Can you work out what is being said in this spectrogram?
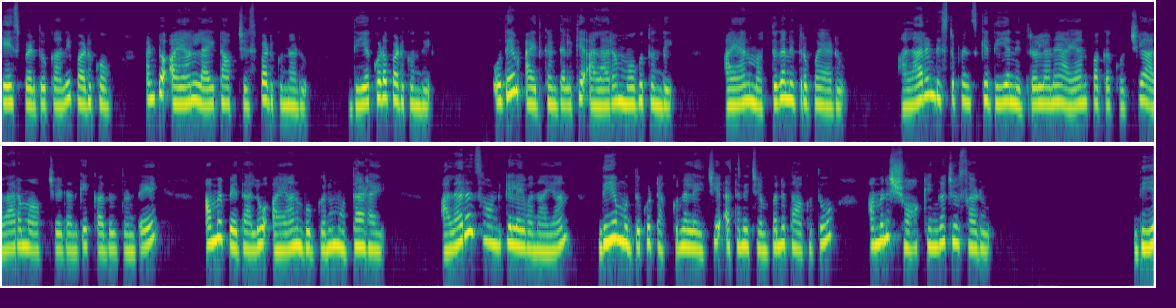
కేసు పెడుతూ కానీ పడుకో అంటూ అయాన్ లైట్ ఆఫ్ చేసి పడుకున్నాడు. దియ కూడా పడుకుంది. ఉదయం ఐదు గంటలకి అలారం మోగుతుంది. అయాన్ మత్తుగా నిద్రపోయాడు. అలారం డిస్టర్బెన్స్‌కి దియ నిద్రలోనే అయాన్ పక్కకొచ్చి అలారం ఆఫ్ చేయడానికి కదులుతుంటే ఆమె పెదాలు అయాన్ బుగ్గను ముద్దాడాయి. అలారం సౌండ్‌కి లేవని అయాన్ దియ ముద్దుకు టక్కున లేచి అతని చెంపను తాకుతూ ఆమెను షాకింగ్‌గా చూశాడు. దియ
